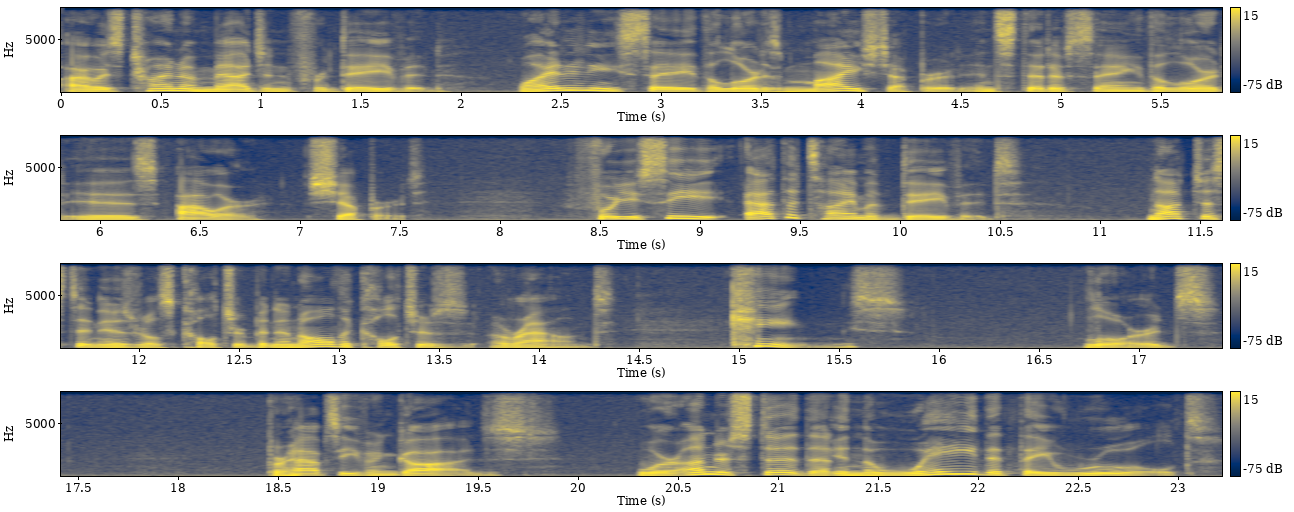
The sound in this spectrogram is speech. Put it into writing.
I was trying to imagine for David why didn't he say, The Lord is my shepherd, instead of saying, The Lord is our shepherd? For you see, at the time of David, not just in Israel's culture, but in all the cultures around, kings, lords, perhaps even gods, were understood that in the way that they ruled,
